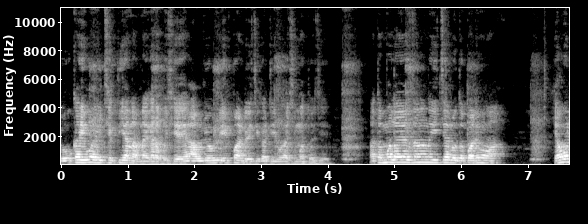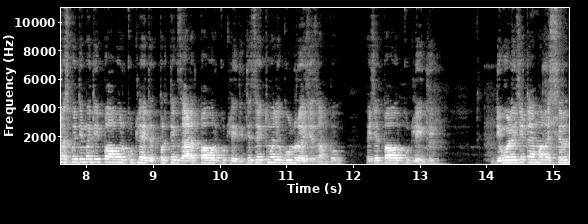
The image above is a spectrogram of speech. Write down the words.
किंवा काही वाईट शक्ती येणार नाही घरापाशी. हे आवली आवली ही पांढऱ्याची काठी बघा अशी महत्वाची. आता मला एक जणांना विचारलं होतं पाडे मामा ह्या वनस्पतीमध्ये पावर कुठल्या येतात? प्रत्येक झाडात पावर कुठली येते? त्याचं एक तुम्हाला गुण रहस्य सांगतो. ह्याच्यात पावर कुठली येते? दिवाळीच्या टायमाला शरद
